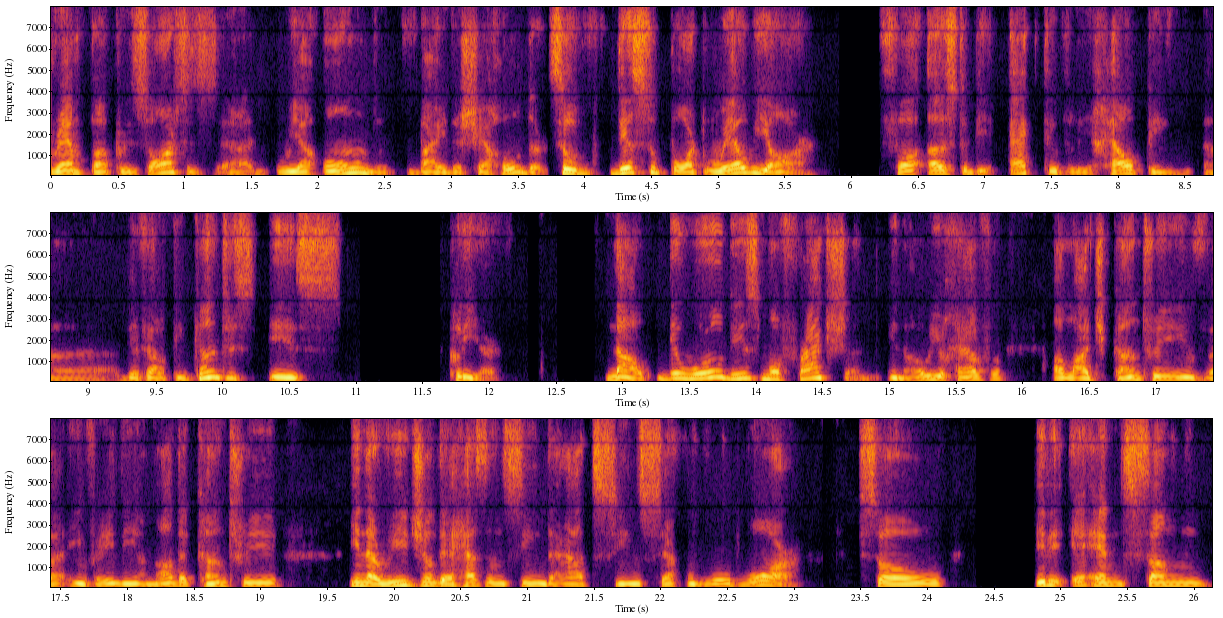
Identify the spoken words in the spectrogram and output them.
ramp up resources, uh, we are owned by the shareholder. So this support, where we are, for us to be actively helping uh, developing countries is clear. Now, the world is more fractioned. You know, you have a large country inv- invading another country in a region that hasn't seen that since Second World War. So, it, and some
